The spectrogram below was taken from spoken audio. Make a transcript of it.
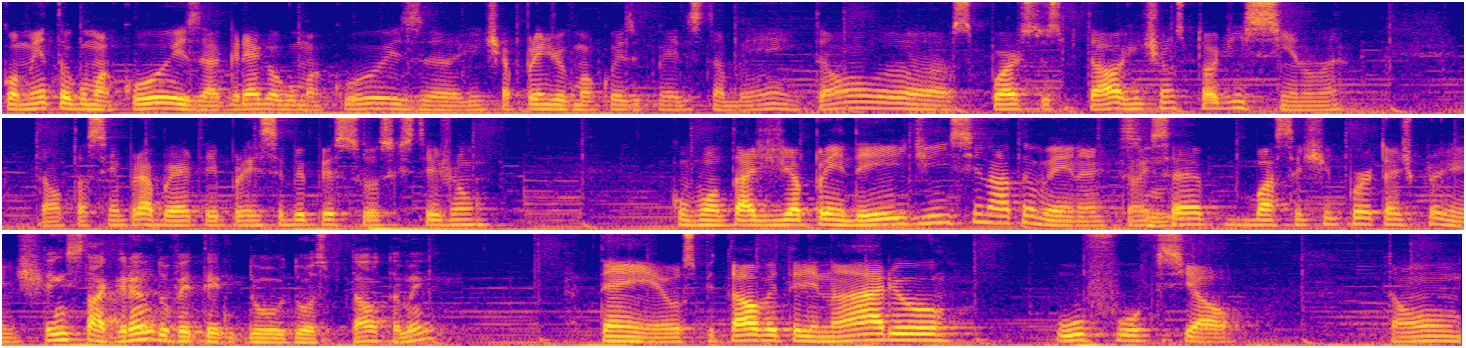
comenta alguma coisa, agrega alguma coisa. A gente aprende alguma coisa com eles também. Então, as portas do hospital, a gente é um hospital de ensino, né? Então, tá sempre aberto aí para receber pessoas que estejam com vontade de aprender e de ensinar também, né? Então, Sim. isso é bastante importante pra gente. Tem Instagram do, veter... do, do hospital também? Tem, é Hospital Veterinário UFO Oficial. Então,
